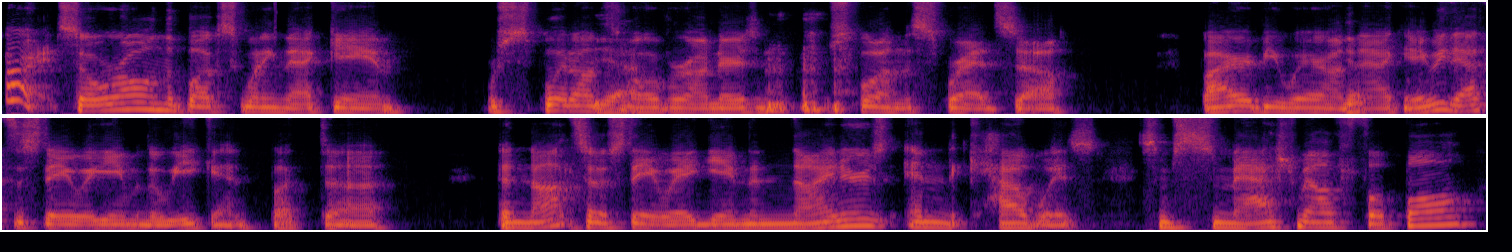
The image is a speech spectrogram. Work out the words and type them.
all right. So we're all in the Bucks winning that game. We're split on yeah. some over unders and split on the spread. So buyer beware on yep. that. Maybe that's the stay away game of the weekend. But uh, the not so stay away game, the Niners and the Cowboys, some smash mouth football.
